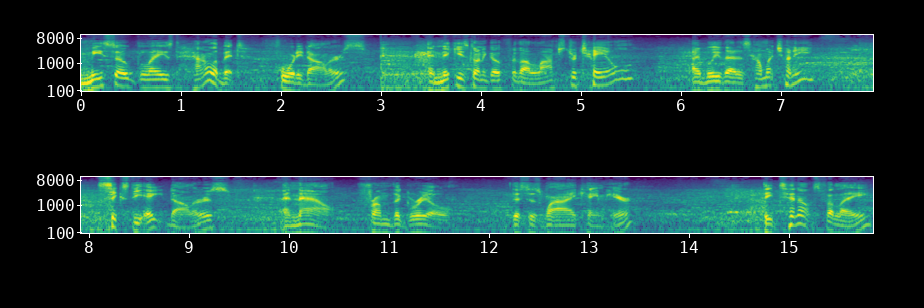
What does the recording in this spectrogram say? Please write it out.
Miso glazed halibut, $40. And Nikki's going to go for the lobster tail. I believe that is how much, honey? $68. And now, from the grill, this is why I came here. The 10 ounce filet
